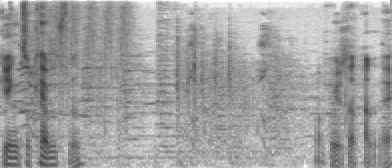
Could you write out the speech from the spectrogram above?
gegen zu kämpfen. Das an, ey.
